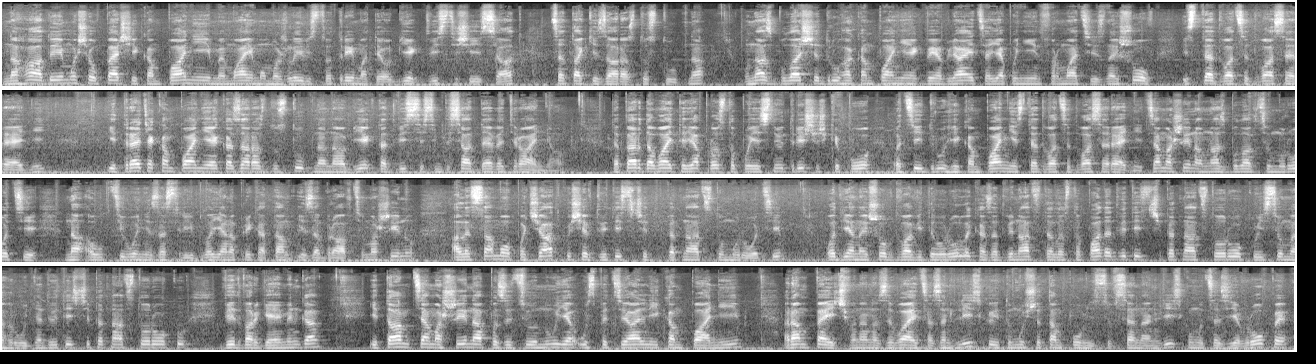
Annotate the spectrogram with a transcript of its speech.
Нагадуємо, що в першій кампанії ми маємо можливість отримати об'єкт 260, це так і зараз доступно. У нас була ще друга кампанія, як виявляється, я по ній інформацію знайшов із Т-22 середній. І третя кампанія, яка зараз доступна на об'єкта 279 раннього. Тепер давайте я просто поясню трішечки по оцій другій кампанії з Т-22 середній. Ця машина в нас була в цьому році на аукціоні за срібло. Я, наприклад, там і забрав цю машину. Але з самого початку, ще в 2015 році, От я знайшов два відеоролика за 12 листопада 2015 року і 7 грудня 2015 року від Wargaming. І там ця машина позиціонує у спеціальній кампанії. Rampage вона називається з англійської, тому що там повністю все на англійському, це з Європи.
